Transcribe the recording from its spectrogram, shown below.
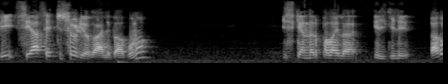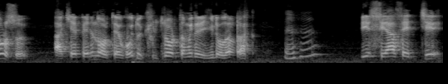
bir siyasetçi söylüyor galiba bunu. İskender Pala'yla ilgili daha doğrusu AKP'nin ortaya koyduğu kültür ortamıyla ilgili olarak hı hı. Bir siyasetçi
